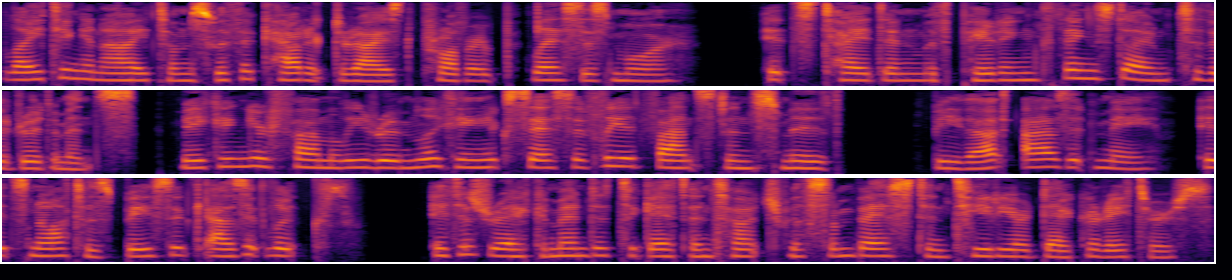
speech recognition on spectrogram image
lighting and items with a characterized proverb, less is more. It's tied in with paring things down to the rudiments, making your family room looking excessively advanced and smooth. Be that as it may, it's not as basic as it looks. It is recommended to get in touch with some best interior decorators.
